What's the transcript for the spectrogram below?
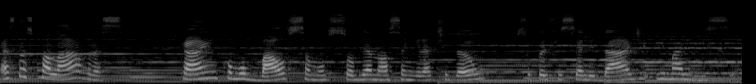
Estas palavras caem como bálsamo sobre a nossa ingratidão, superficialidade e malícia.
